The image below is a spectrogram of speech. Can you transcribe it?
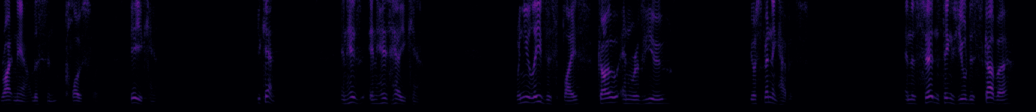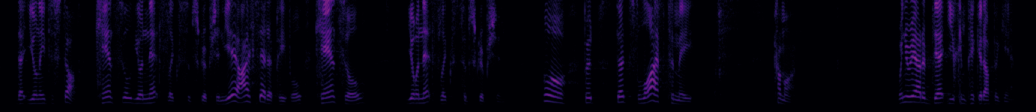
right now. Listen closely. Yeah, you can. You can. And here's, and here's how you can. When you leave this place, go and review your spending habits. And there's certain things you'll discover that you'll need to stop. Cancel your Netflix subscription. Yeah, I said it, people. Cancel your Netflix subscription. Oh, but that's life to me. Come on. When you're out of debt, you can pick it up again.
